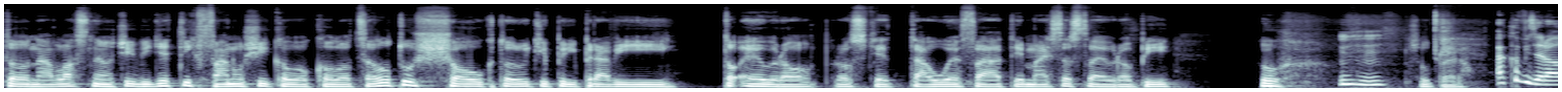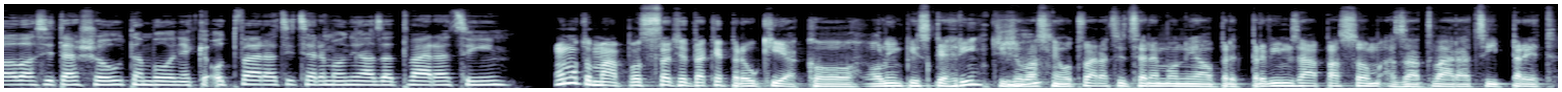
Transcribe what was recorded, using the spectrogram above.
to na vlastné oči, vidieť tých fanúšikov okolo, celú tú show, ktorú ti pripraví to euro, proste tá UEFA, tie majstrovstvá Európy. Uh, uh-huh. super. Ako vyzerala vlastne tá show? Tam bolo nejaké otvárací ceremoniál, zatvárací? Ono to má v podstate také prvky ako olympijské hry, čiže mm-hmm. vlastne otvárací ceremoniál pred prvým zápasom a zatvárací pred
